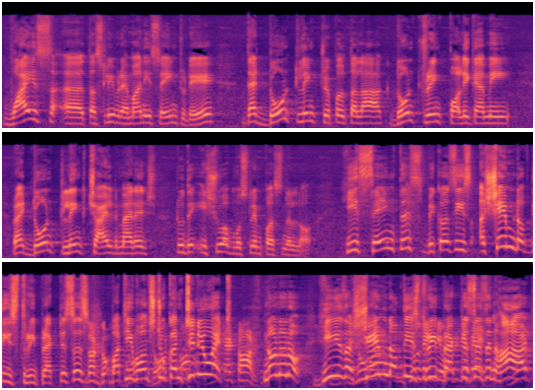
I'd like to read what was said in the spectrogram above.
why is uh, Taslim Rahmani saying today that don't link triple talaq, don't link polygamy, right? Don't link child marriage to the issue of Muslim personal law. He's saying this because he's ashamed of these three practices, No, but he wants to continue it. at all. No, no, no. He is ashamed of these three the practices in heart,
